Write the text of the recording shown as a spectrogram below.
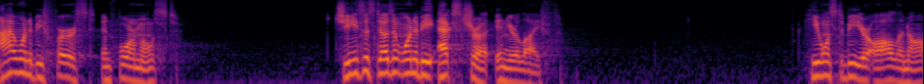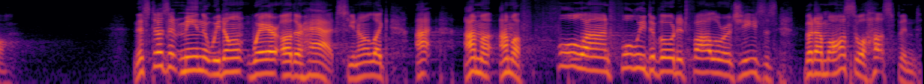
I want to be first and foremost. Jesus doesn't want to be extra in your life, He wants to be your all in all. This doesn't mean that we don't wear other hats. You know, like I, I'm a, I'm a full on, fully devoted follower of Jesus, but I'm also a husband.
